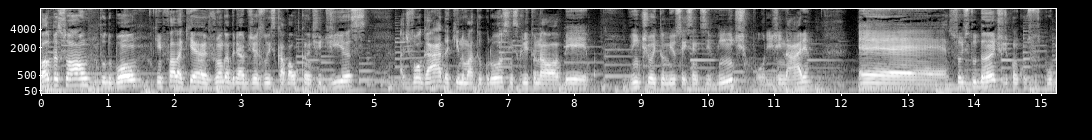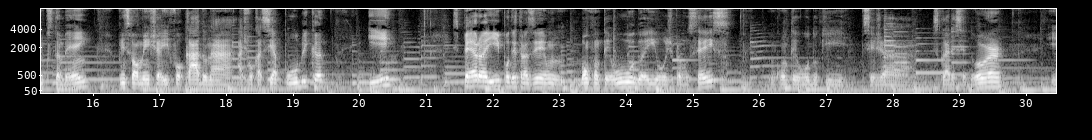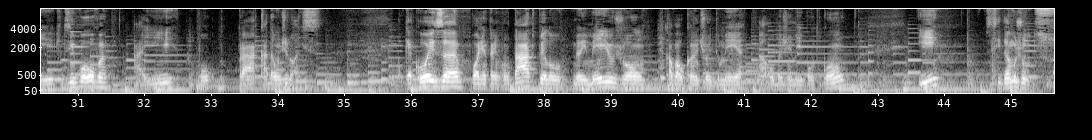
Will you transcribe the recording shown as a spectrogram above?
Fala pessoal, tudo bom? Quem fala aqui é João Gabriel de Jesus Cavalcante Dias, advogado aqui no Mato Grosso, inscrito na OAB 28.620, originária. É... Sou estudante de concursos públicos também, principalmente aí focado na advocacia pública e espero aí poder trazer um bom conteúdo aí hoje para vocês, um conteúdo que seja esclarecedor e que desenvolva aí um pouco para cada um de nós. Qualquer coisa, pode entrar em contato pelo meu e-mail joãocavalcante86@gmail.com e sigamos juntos.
